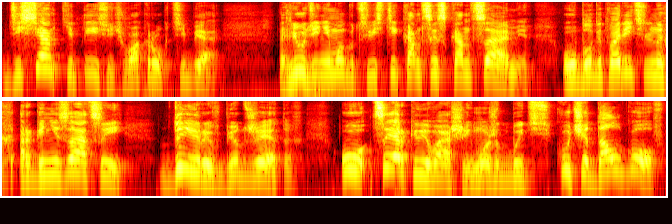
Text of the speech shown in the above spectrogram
десятки тысяч вокруг тебя. Люди не могут свести концы с концами. У благотворительных организаций дыры в бюджетах. У церкви вашей может быть куча долгов.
